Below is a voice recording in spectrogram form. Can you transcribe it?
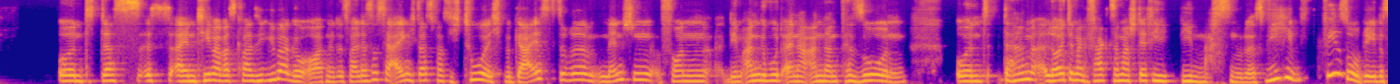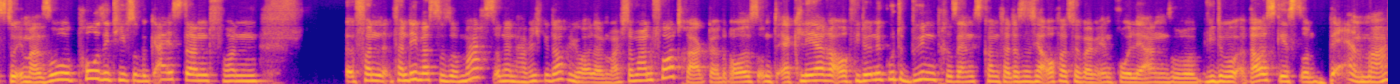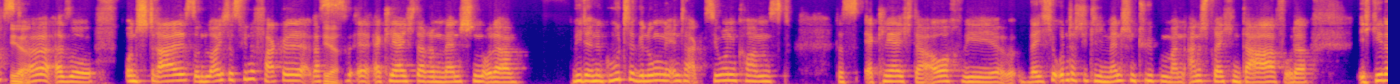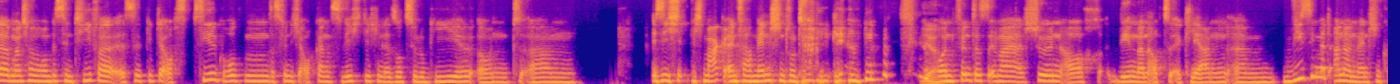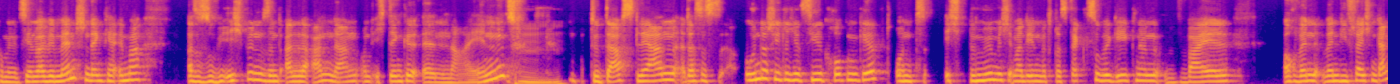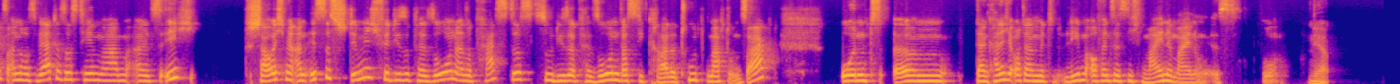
Und das ist ein Thema, was quasi übergeordnet ist, weil das ist ja eigentlich das, was ich tue. Ich begeistere Menschen von dem Angebot einer anderen Person. Und da haben Leute mal gefragt, sag mal, Steffi, wie machst du das? Wie, wieso redest du immer so positiv, so begeisternd von von, von dem, was du so machst. Und dann habe ich gedacht, ja, dann mache ich doch mal einen Vortrag daraus und erkläre auch, wie du in eine gute Bühnenpräsenz kommst, weil das ist ja auch, was wir beim Impro lernen, so wie du rausgehst und Bam machst, ja. ja also und strahlst und leuchtest wie eine Fackel. Das ja. äh, erkläre ich darin Menschen oder wie du in eine gute, gelungene Interaktion kommst. Das erkläre ich da auch, wie welche unterschiedlichen Menschentypen man ansprechen darf oder ich gehe da manchmal noch ein bisschen tiefer. Es gibt ja auch Zielgruppen, das finde ich auch ganz wichtig in der Soziologie. Und ähm, ich, ich mag einfach Menschen total gerne ja. und finde es immer schön, auch denen dann auch zu erklären, ähm, wie sie mit anderen Menschen kommunizieren. Weil wir Menschen denken ja immer, also so wie ich bin, sind alle anderen. Und ich denke, äh, nein, mhm. du darfst lernen, dass es unterschiedliche Zielgruppen gibt. Und ich bemühe mich immer, denen mit Respekt zu begegnen, weil auch wenn, wenn die vielleicht ein ganz anderes Wertesystem haben als ich, schaue ich mir an, ist es stimmig für diese Person? Also passt es zu dieser Person, was sie gerade tut, macht und sagt? Und ähm, dann kann ich auch damit leben, auch wenn es jetzt nicht meine Meinung ist. So. Ja.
